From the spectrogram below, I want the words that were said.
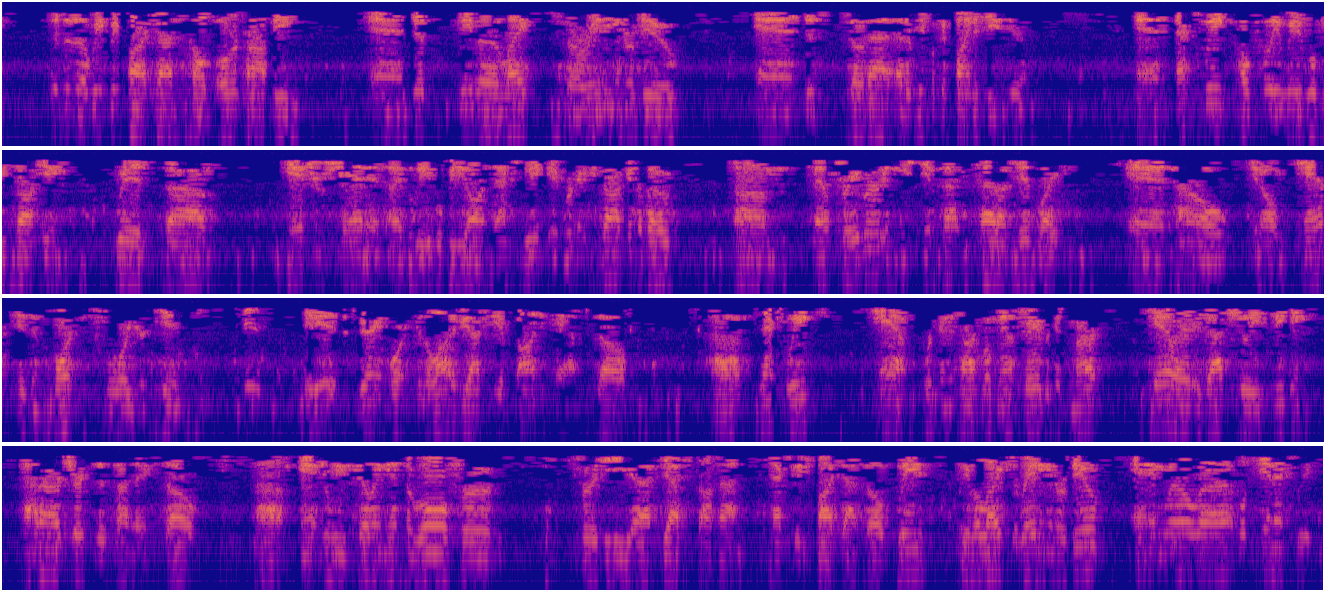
this is a weekly podcast called Over Coffee, and just leave a like a rating and review, and just so that other people can find it easier. And next week, hopefully, we will be talking with um, Andrew Shannon, I believe, will be on next week, and we're going to be talking about um, Mount Traver and the impact it's had on his life, and how you know camp is important for your kids. Is It is. It's very important because a lot of you actually have gone to camp. So uh, next week, camp. We're going to talk about Mount Traver because Mark Taylor is actually speaking at our church this Sunday. So um, Andrew will be filling in the role for for the uh, guest on that next week's podcast. So please leave a like, a rating, and a review, and we'll uh, we'll see you next week.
